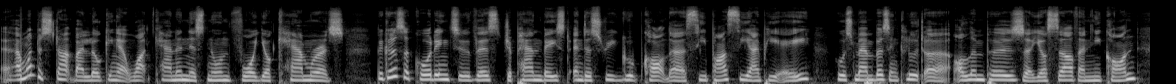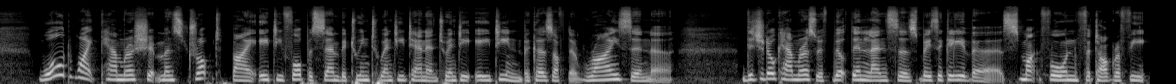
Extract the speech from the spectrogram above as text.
Uh, I want to start by looking at what Canon is known for your cameras, because according to this Japan based industry group called uh, CIPA, CIPA, whose members include uh, Olympus, uh, yourself, and Nikon, Worldwide camera shipments dropped by 84% between 2010 and 2018 because of the rise in uh, digital cameras with built in lenses, basically the smartphone photography.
